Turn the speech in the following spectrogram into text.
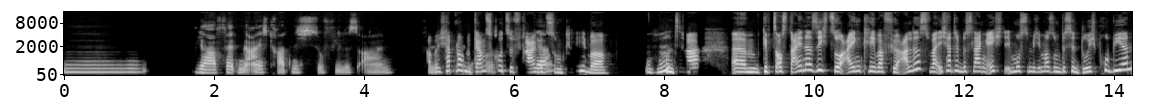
mh, mm, ja, fällt mir eigentlich gerade nicht so vieles ein. Aber ich habe noch eine ganz kurze Frage ja? zum Kleber. Mhm. Und zwar, ähm, gibt es aus deiner Sicht so einen Kleber für alles? Weil ich hatte bislang echt ich musste mich immer so ein bisschen durchprobieren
